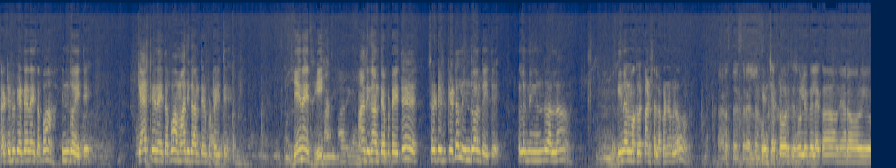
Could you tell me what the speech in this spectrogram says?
ಸರ್ಟಿಫಿಕೇಟ್ ಏನಾಯ್ತಪ್ಪ? ಹಿಂದೂ ಐತೆ. ಕ್ಯಾಸ್ಟ್ ಏನಾಯ್ತಪ್ಪ? ಮಾದಿಗ ಅಂತ ಹೇಳ್ಬಿಟ್ಟು ಐತೆ. ಏನಾಯ್ತ್ರಿ? ಮಾದಿಗ ಅಂತ ಹೇಳ್ಬಿಟ್ಟು ಐತೆ. ಸರ್ಟಿಫಿಕೇಟ್ ಅಲ್ಲಿ ಹಿಂದೂ ಅಂತ ಐತೆ. ಅಲ್ಲ ನಿನ್ನ ಹಿಂದೂ ಅಲ್ಲ? ಈ ನನ್ನ ಮಕ್ಳಿಗೆ ಕಾಣಿಸಲ್ಲ ಕಣ್ಣುಗಳು? ಏನು ಚಕ್ರವರ್ತಿ ಸೂಲಿಬೆ ಲೆಕ್ಕ ಯಾರೋ ಅವ್ರು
